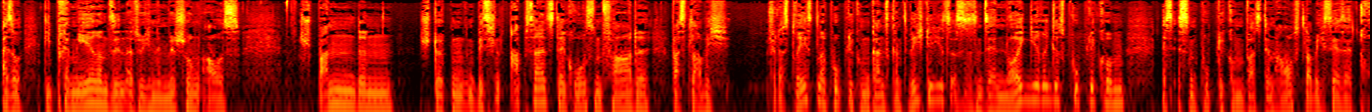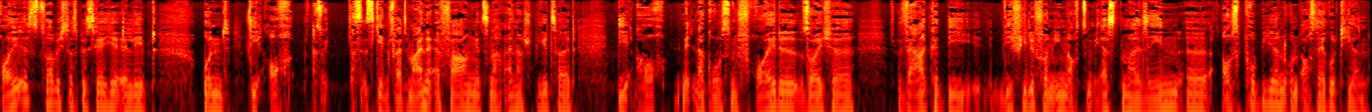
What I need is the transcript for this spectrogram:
Also die Premieren sind natürlich eine Mischung aus spannenden Stücken, ein bisschen abseits der großen Pfade, was glaube ich für das Dresdner Publikum ganz, ganz wichtig ist. Es ist ein sehr neugieriges Publikum. Es ist ein Publikum, was dem Haus, glaube ich, sehr, sehr treu ist. So habe ich das bisher hier erlebt. Und die auch, also das ist jedenfalls meine Erfahrung jetzt nach einer Spielzeit, die auch mit einer großen Freude solche Werke, die, die viele von Ihnen auch zum ersten Mal sehen, äh, ausprobieren und auch sehr gutieren.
